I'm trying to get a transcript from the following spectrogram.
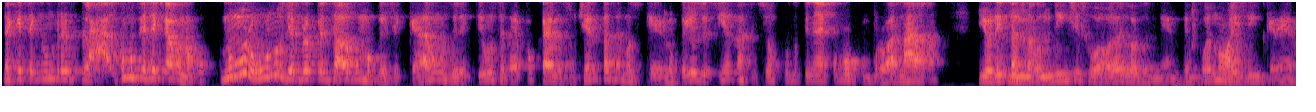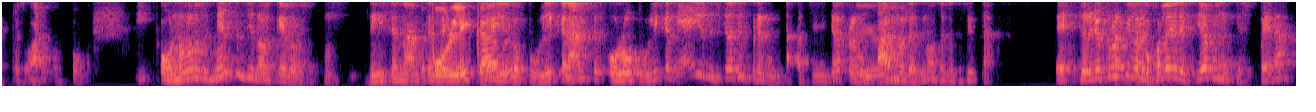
Ya que tenga un reemplazo, como que se cabrón, no, número uno, siempre he pensado como que se quedaron los directivos en la época de los ochentas en los que lo que ellos decían, la afición, pues no tenía cómo comprobar nada, ¿no? Y ahorita hasta Ujú. los pinches jugadores los desmienten, pues no hay sin querer, pues o algo. O, y- o no los desmienten, sino que los pues, dicen antes. que- publican, ellos lo publican antes, o lo publican ellos, ni siquiera sin preguntar, sin siquiera Sí, preguntándoles, ¿no? Se necesita. Eh, pero yo creo que a lo mejor la directiva como que espera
